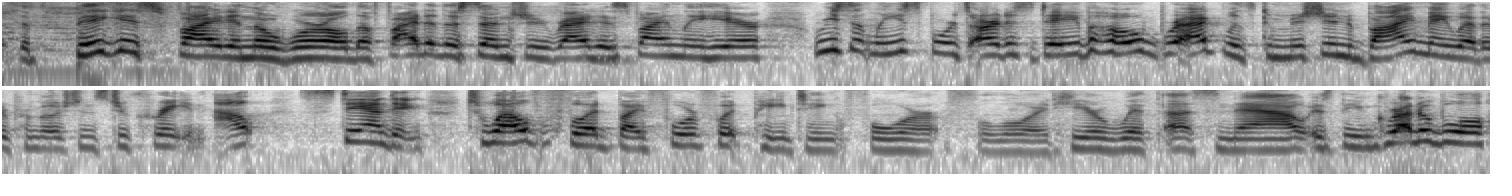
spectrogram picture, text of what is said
The biggest fight in the world, the fight of the century, right, is finally here. Recently, sports artist Dave Hobrecht was commissioned by Mayweather Promotions to create an outstanding 12 foot by 4 foot painting for Floyd. Here with us now is the incredible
